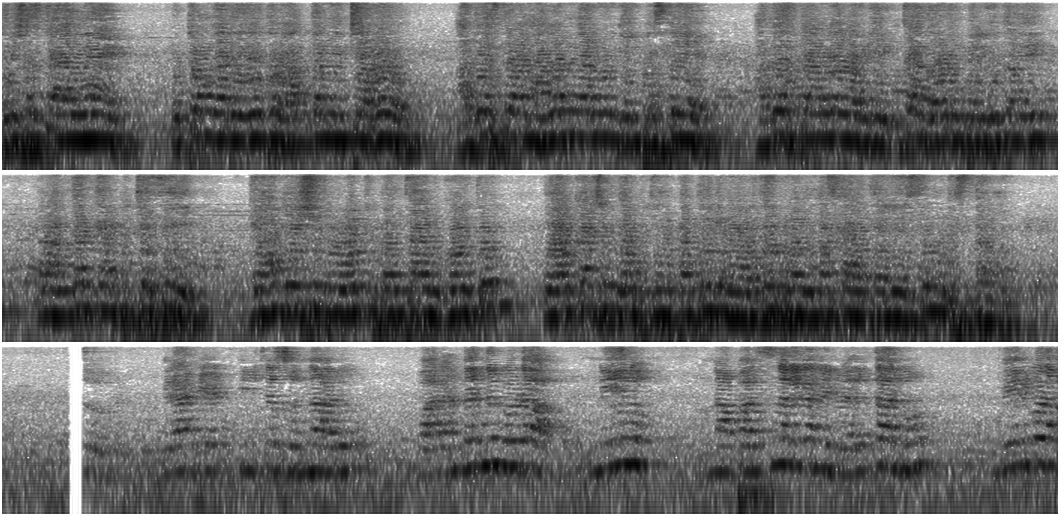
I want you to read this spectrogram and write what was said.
దేశ స్థాయిలోనే ఉత్తమ్ గారు ఏదైతే వాగ్దానం ఇచ్చారో అదే స్థాయి మదన్ గారు కూడా గెలిపిస్తే అదే స్థాయిలో వారికి ఇంకా గౌరవం పెరుగుతుంది. మనం అందరికీ కనిపించేసి గ్రాడ్యుయేషన్ ఓట్లు పెంచాలని కోరుతూ ఈ అవకాశం కల్పించిన పత్రిక నేను హృదయపూర్వక నమస్కారం తెలియజేస్తూ ముగిస్తాను. గ్రాడ్యుయేట్ టీచర్స్ ఉన్నారు. వారందరినీ కూడా నేను నా పర్సనల్గా నేను వెళ్తాను. మీరు కూడా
